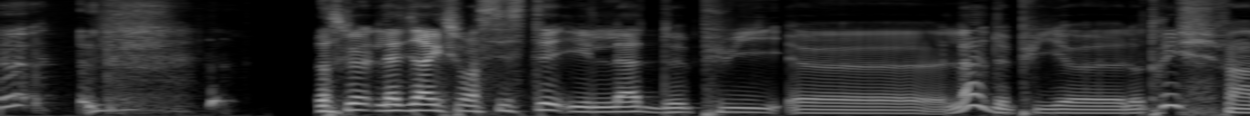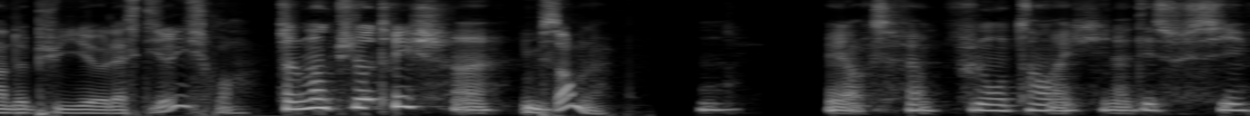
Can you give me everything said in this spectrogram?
Parce que la direction assistée, il l'a depuis euh, là, depuis euh, l'Autriche, enfin depuis euh, la Styrie, je crois. Seulement depuis l'Autriche, Il me semble. Et alors que ça fait un peu plus longtemps qu'il a des soucis.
